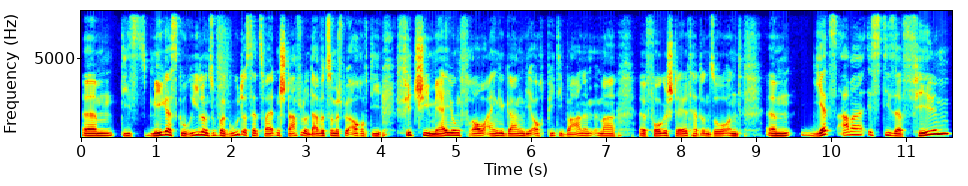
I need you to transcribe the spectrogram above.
Ähm, die ist mega skurril und super gut aus der zweiten Staffel. Und da wird zum Beispiel auch auf die Fidschi-Meerjungfrau eingegangen, die auch P.T. Barnum immer äh, vorgestellt hat und so. Und ähm, jetzt aber ist dieser Film,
